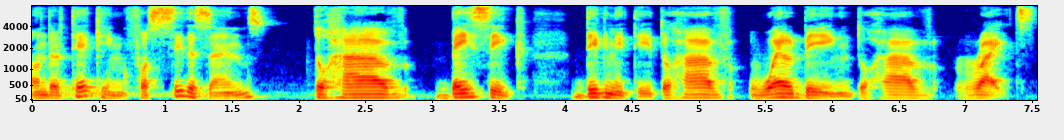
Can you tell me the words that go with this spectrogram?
undertaking for citizens to have basic dignity, to have well being, to have rights.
